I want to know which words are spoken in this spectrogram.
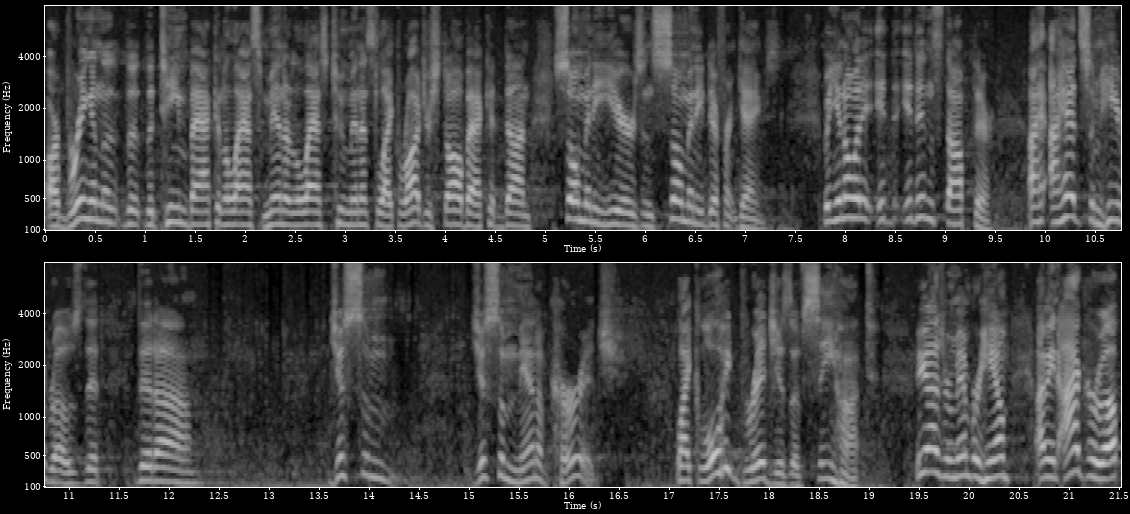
or bringing the, the, the team back in the last minute or the last two minutes like Roger Staubach had done so many years in so many different games. But you know what? It, it, it didn't stop there. I, I, had some heroes that, that uh, just some just some men of courage like Lloyd Bridges of Sea Hunt. You guys remember him? I mean, I grew up,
